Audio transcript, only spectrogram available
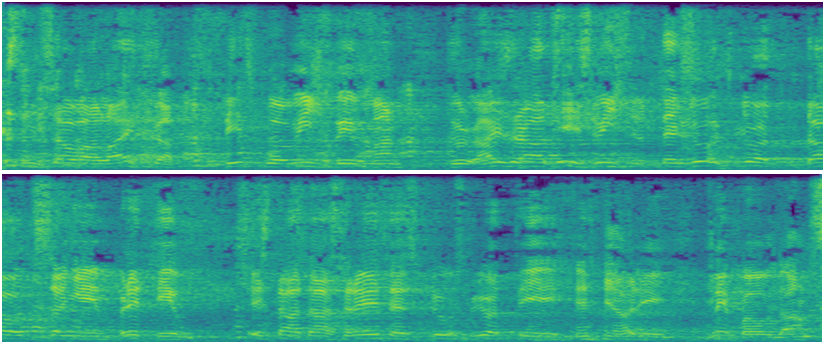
esmu savā laikā, līdz ko viņš bija man tur aizrādījis, viņš te ļoti, ļoti daudz saņēma pretī. Es tādās reizēs kļūstu ļoti arī nebaudāms.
